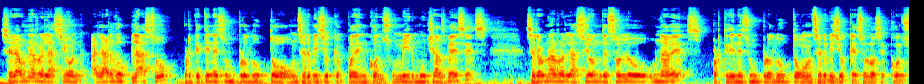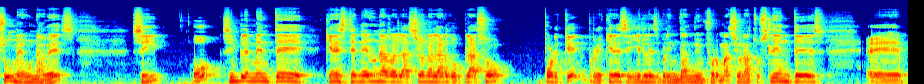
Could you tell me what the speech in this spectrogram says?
Será una relación a largo plazo porque tienes un producto o un servicio que pueden consumir muchas veces será una relación de solo una vez, porque tienes un producto o un servicio que solo se consume una vez, ¿sí? O simplemente quieres tener una relación a largo plazo, ¿por qué? Porque quieres seguirles brindando información a tus clientes, eh,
